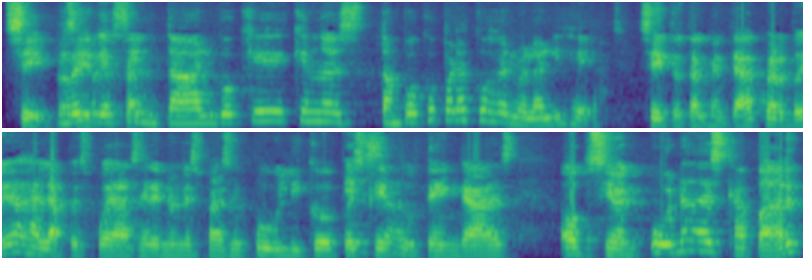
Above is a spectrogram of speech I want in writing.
Sí, representa algo que, que no es tampoco para cogerlo a la ligera. Sí, totalmente de acuerdo y ojalá pues pueda ser en un espacio público, pues que tú tengas opción, una, de escapar,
